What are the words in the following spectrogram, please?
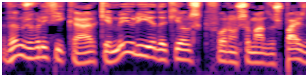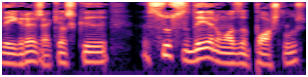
vamos verificar que a maioria daqueles que foram chamados os pais da Igreja, aqueles que sucederam aos apóstolos,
